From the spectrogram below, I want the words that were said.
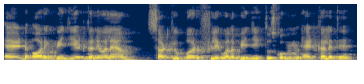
एंड और एक पीएनजी ऐड करने वाला है हम शर्ट के ऊपर फ्लैग वाला पीएनजी तो उसको भी हम ऐड कर लेते हैं।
